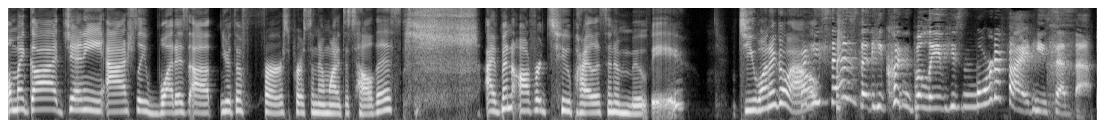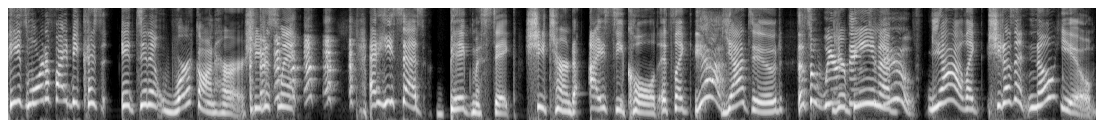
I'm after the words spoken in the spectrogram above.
"Oh my God, Jenni, Ashley, what is up? You're the first person I wanted to tell this. I've been offered two pilots in a movie. Do you want to go out?" But he says that he couldn't believe he's mortified he said that. He's mortified because it didn't work on her. She just went, and he says, "Big mistake. She turned icy cold." It's like, Yeah, yeah, dude. that's a weird You're thing being to a- do. Yeah, like she doesn't know you.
